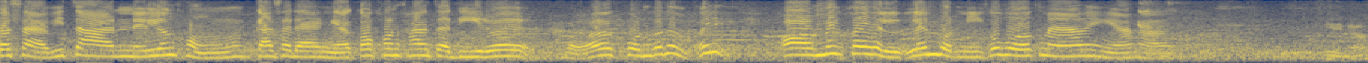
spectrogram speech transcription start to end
กระแสวิจารณ์ในเรื่องของการแสดงเนี้ยก็ค่อนข้างจะดีด้วยบอกว่าคนก็จะแบบเอ้ยออมไม่เคยเห็นเล่นบทนี้ก็เวิร์กนะอะไรอย่างเงี้ยค่ะโอเคเนาะ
